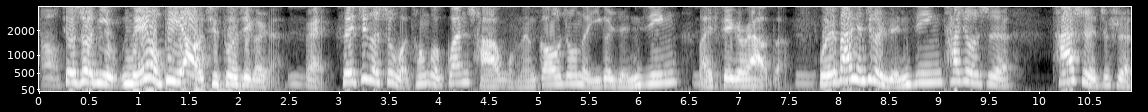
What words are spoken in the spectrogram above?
哦，就是说你没有必要去做这个人，嗯。对，所以这个是我通过观察我们高中的一个人精嗯。来 figure out 的。我会发现这个人精他就是他是就是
